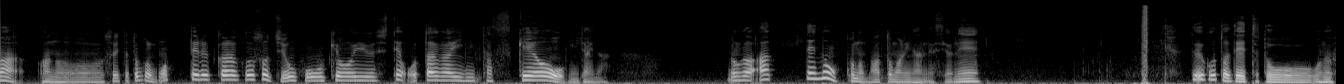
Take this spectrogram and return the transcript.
まああのそういったところ持ってるからこそ情報を共有してお互いに助けようみたいなのがあってのこのまとまりなんですよね。ということでちょっとこの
